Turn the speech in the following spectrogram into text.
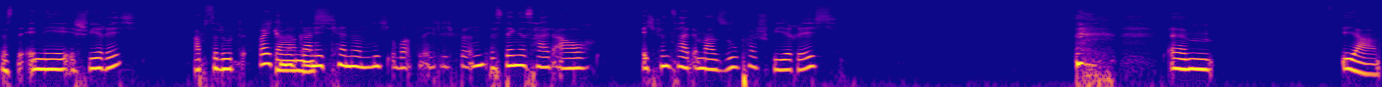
Das, äh, nee, schwierig. Absolut Weil ich die gar noch gar nicht nicht. kenne und nicht oberflächlich bin. Das Ding ist halt auch, ich finde es halt immer super schwierig. ähm, ja,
